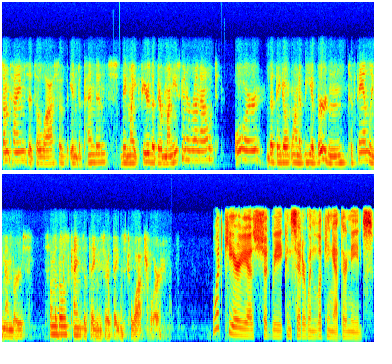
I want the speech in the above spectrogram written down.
Sometimes it's a loss of independence. They might fear that their money's going to run out or that they don't want to be a burden to family members. Some of those kinds of things are things to watch for. What key areas should we consider when looking at their needs?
